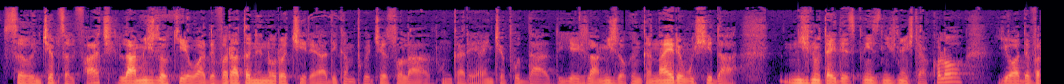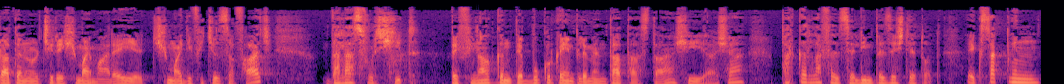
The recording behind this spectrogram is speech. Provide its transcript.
să începi să-l faci, la mijloc e o adevărată nenorocire, adică în procesul ăla în care ai început, dar ești la mijloc, încă n-ai reușit, dar nici nu te-ai desprins, nici nu ești acolo, e o adevărată nenorocire și mai mare, e și mai dificil să faci, dar la sfârșit, pe final, când te bucuri că ai implementat asta și așa, parcă la fel se limpezește tot. Exact prin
